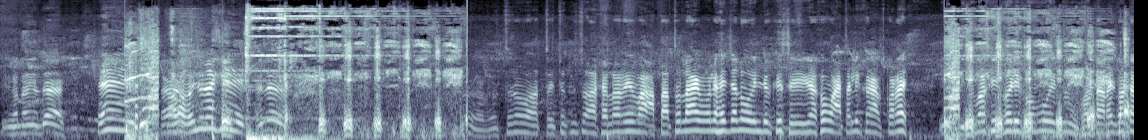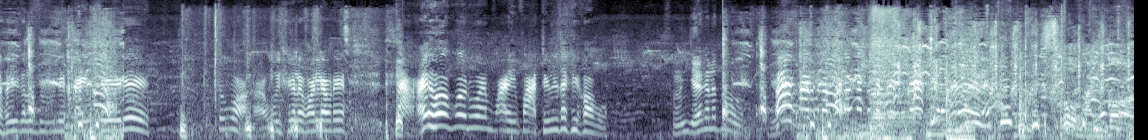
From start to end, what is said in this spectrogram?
তিন ঘণ্টা হয়ে গেছে দেখ। হইল নাকি? কিছু আসাল রে মাথা তো লাই বলে হয়ে গেল ওই লোকে সেই রকম আতালি কাজ করায়। দিবা কি করে এই দু ঘণ্টা আড়াই ঘণ্টা হয়ে গেল দু মিনিট টাইম রে। তো মাথা মুশকিল হইলে রে তাই হোক ভাই পাঠিয়ে কি খাব সন্ধ্যে গেল তো। Oh my god.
